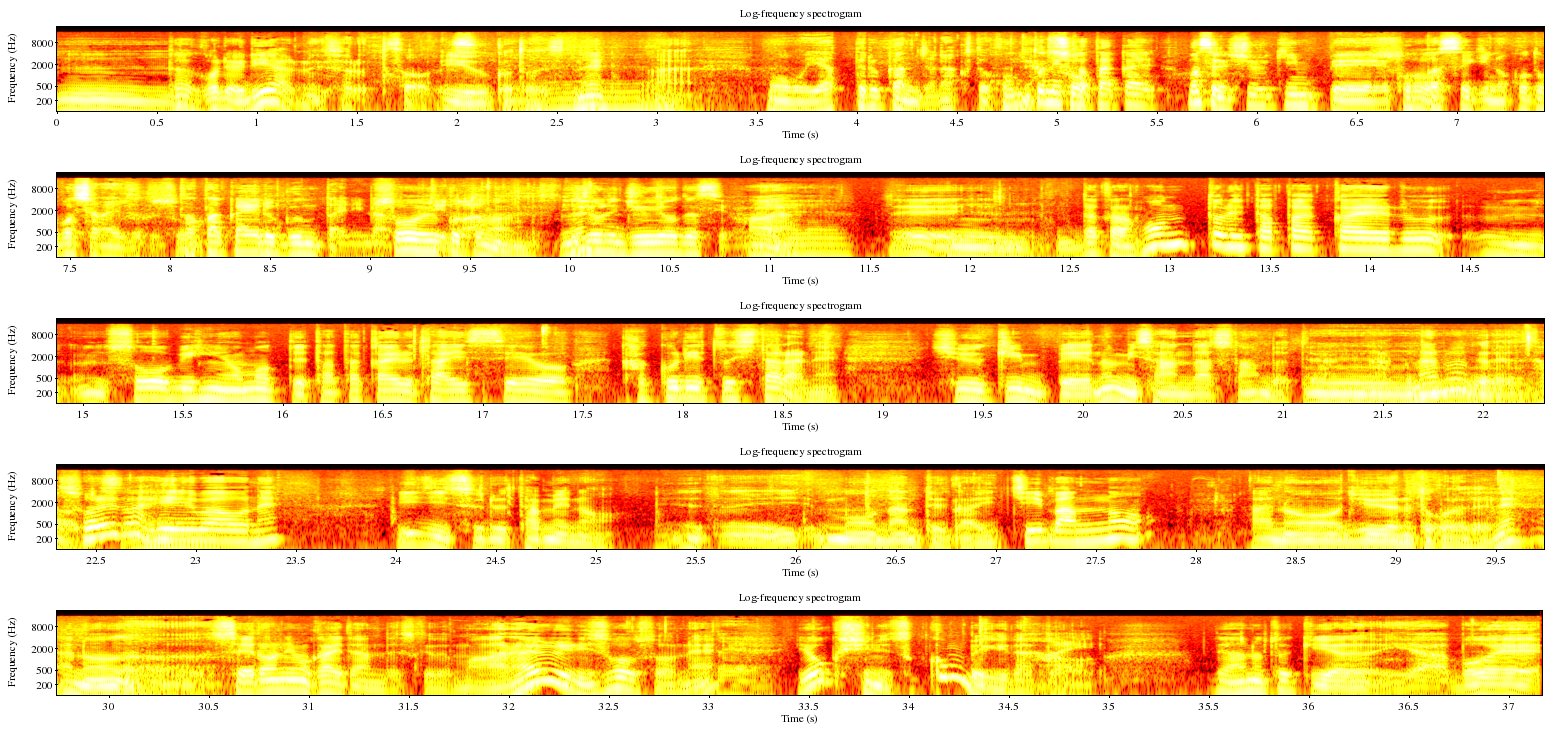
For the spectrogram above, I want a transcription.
だからこれをリアルにすると。いうことですね。はい。もうやってる感じゃなくて、本当に戦え、まさに習近平国家主席の言葉じゃないですけど、戦える軍隊になるっていうのは、非常に重要ですよね。はい、で、うん、だから本当に戦える、装備品を持って戦える体制を確立したらね、習近平のミサンダースタンドってなくなるわけです。それが平和をね、維持するためのもうなんていうか一番のあの重要なところでねあの正論にも書いたんですけどもあらゆるリソースをね抑止に突っ込むべきだと。はいであの時はいや防衛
